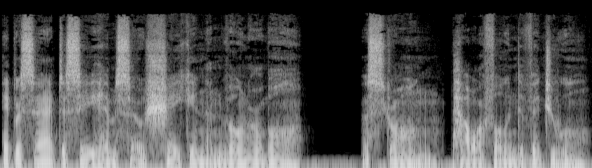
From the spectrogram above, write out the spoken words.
It was sad to see him so shaken and vulnerable, a strong, powerful individual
